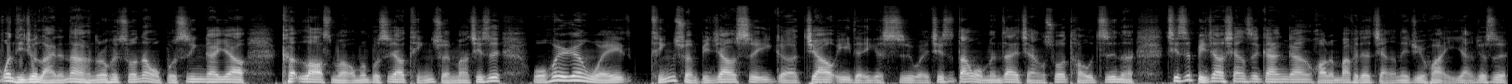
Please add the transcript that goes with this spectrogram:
问题就来了，那很多人会说，那我不是应该要 cut loss 吗？我们不是要停损吗？其实我会认为。停损比较是一个交易的一个思维。其实，当我们在讲说投资呢，其实比较像是刚刚华伦巴菲特讲的那句话一样，就是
